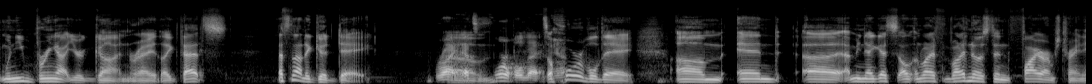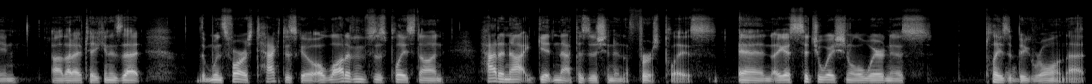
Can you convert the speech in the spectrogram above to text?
when you bring out your gun, right? Like that's that's not a good day. Right, um, that's a um, horrible day. It's a horrible day, um, and uh, I mean, I guess what I've, what I've noticed in firearms training uh, that I've taken is that when, as far as tactics go, a lot of emphasis placed on how to not get in that position in the first place, and I guess situational awareness plays a big role in that.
